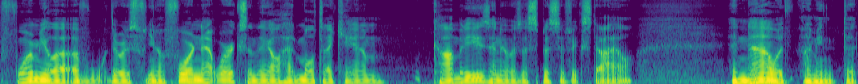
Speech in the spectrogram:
formula of there was you know four networks and they all had multicam comedies and it was a specific style and now with I mean the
